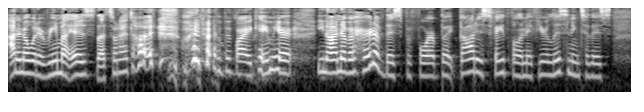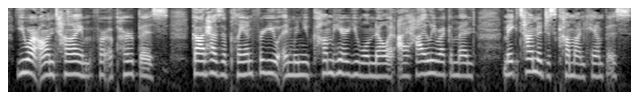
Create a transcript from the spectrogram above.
I don't know what a rhema is. That's what i thought before i came here. You know i never heard of this before but god is faithful. And if you're listening to this you are on time for a purpose. God has a plan for you and when you come here you will know it. I highly recommend make time to just come on campus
